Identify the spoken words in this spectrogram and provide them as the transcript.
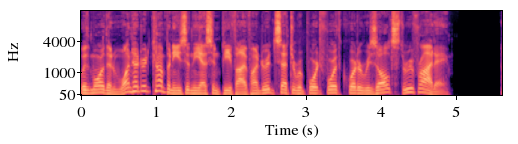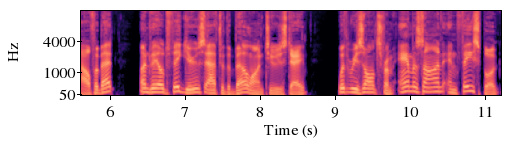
with more than 100 companies in the S&P 500 set to report fourth quarter results through Friday. Alphabet unveiled figures after the bell on Tuesday, with results from Amazon and Facebook,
